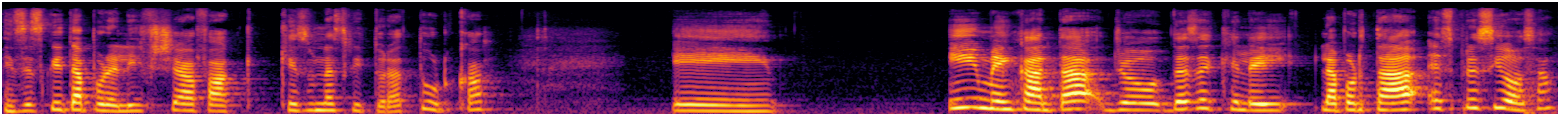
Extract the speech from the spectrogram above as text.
es escrita por Elif Shafak, que es una escritora turca. Eh, y me encanta, yo desde que leí, la portada es preciosa.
